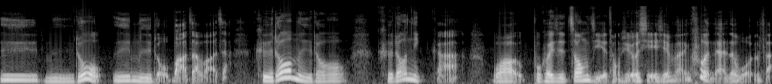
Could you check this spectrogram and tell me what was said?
Umuro Umuro 吧扎吧扎，Kuromuro Kuronika。哇，不愧是中级的同学，有写一些蛮困难的文法。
